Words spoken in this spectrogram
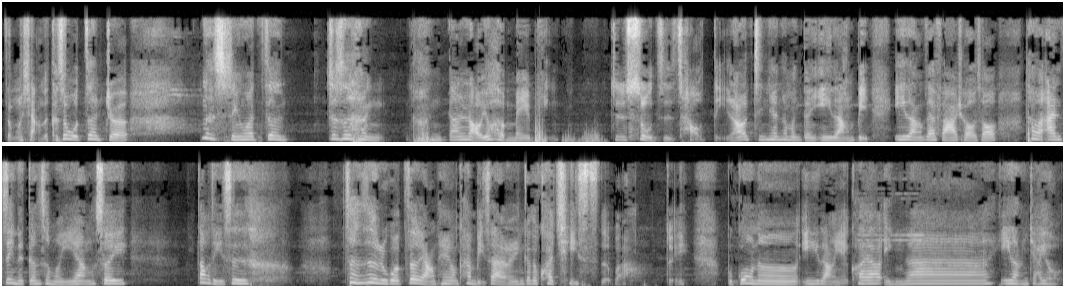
怎么想的，可是我真的觉得那行为真的就是很很干扰又很没品。是素质超低，然后今天他们跟伊朗比，伊朗在发球的时候，他们安静的跟什么一样，所以到底是，真是如果这两天有看比赛的人，应该都快气死了吧？对，不过呢，伊朗也快要赢啦，伊朗加油！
